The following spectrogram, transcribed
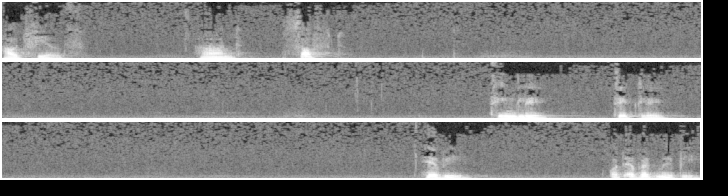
how it feels hard, soft. Tingly, tickly, heavy, whatever it may be.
